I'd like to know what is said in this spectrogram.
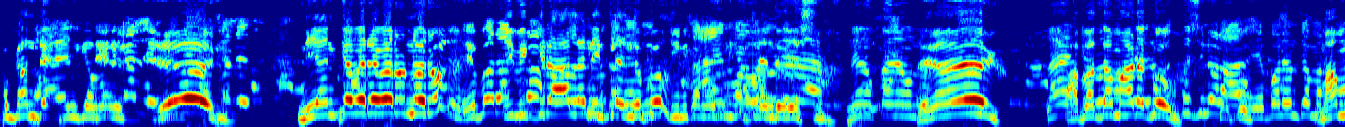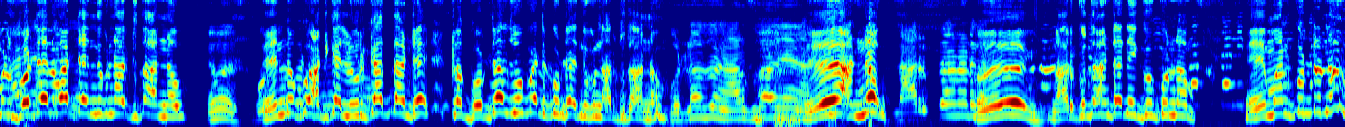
చెప్పు గంతే! నీ వెనక ఎవరెవరు ఉన్నారు? ఈ విగ్రహాలని ఇట్లా ఎందుకు? ఇట్లా ఎందుకు చేస్తున్నావు! అబద్ధం ఆడకు. మమ్మల్ని గొడ్డలు పట్టి ఎందుకు నరుకుతా అన్నావు? ఎందుకు అటుకెళ్ళి ఉరికత్తా అంటే ఇట్లా గొడ్డలు చూపెట్టుకుంటే ఎందుకు నరుకుతా అన్నావు? ఏ అన్నావు! నరుకుతా అంటే నీకున్నాం ఏమనుకుంటున్నావు?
